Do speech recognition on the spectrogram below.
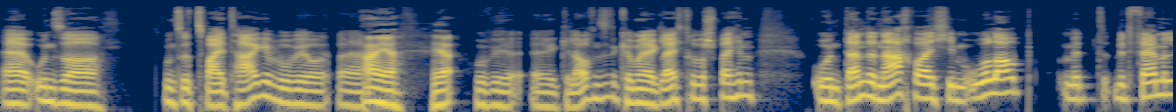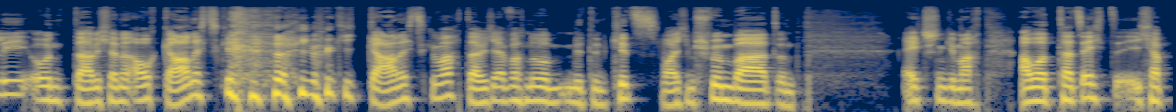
äh, unser unsere zwei Tage, wo wir äh, ah, ja. Ja. wo wir äh, gelaufen sind, können wir ja gleich drüber sprechen. Und dann danach war ich im Urlaub mit mit Family und da habe ich ja dann auch gar nichts, wirklich gar nichts gemacht. Da habe ich einfach nur mit den Kids war ich im Schwimmbad und Action gemacht. Aber tatsächlich, ich habe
